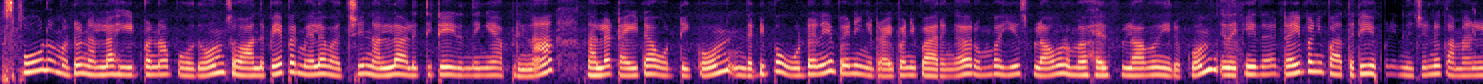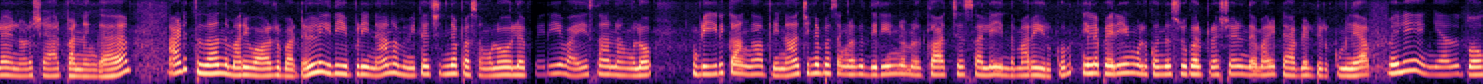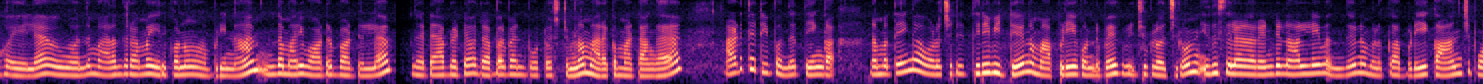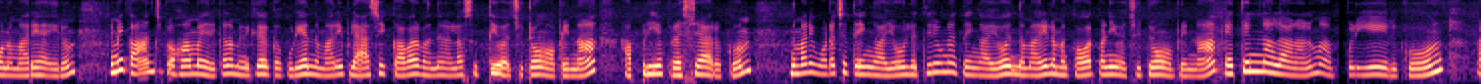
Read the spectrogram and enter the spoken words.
ஸ்பூனை மட்டும் நல்லா ஹீட் பண்ணால் போதும். ஸோ அந்த பேப்பர் மேலே வச்சு நல்லா அழுத்திட்டே இருந்தீங்க அப்படின்னா நல்லா டைட்டாக ஒட்டிக்கும். இந்த டிப்பை உடனே போய் நீங்கள் ட்ரை பண்ணி பாருங்கள் ரொம்ப யூஸ்ஃபுல்லாகவும் ரொம்ப ஹெல்ப்ஃபுல்லாகவும் இருக்கும். இதை இதை ட்ரை பண்ணி பார்த்துட்டு எப்படி இருந்துச்சுன்னு கமெண்டில் என்னோட ஷேர் பண்ணுங்கள் அடுத்ததான் இந்த மாதிரி வாட்டர் பாட்டில் இது எப்படின்னா நம்ம வீட்டில் சின்ன சின்ன பசங்களோ இல்லை பெரிய வயசானவங்களோ இப்படி இருக்காங்க அப்படின்னா சின்ன பசங்களுக்கு திடீர்னு நம்மளுக்கு காய்ச்சல் சளி இந்த மாதிரி இருக்கும். இல்லை பெரியவங்களுக்கு வந்து சுகர் ப்ரெஷர் இந்த மாதிரி டேப்லெட் இருக்கும் இல்லையா? வெளியே எங்கேயாவது போகையில் இவங்க வந்து மறந்துடாமல் இருக்கணும் அப்படின்னா இந்த மாதிரி வாட்டர் பாட்டிலில் இந்த டேப்லெட்டை ரப்பர் பேண்ட் போட்டு வச்சிட்டோம்னா மறக்க மாட்டாங்க. அடுத்த டிப் வந்து தேங்காய். நம்ம தேங்காய் உடச்சிட்டு திருவிட்டு நம்ம அப்படியே கொண்டு போய் ஃப்ரிட்ஜுக்குள்ளே வச்சுருவோம் இது சில ரெண்டு நாள்லேயே வந்து நம்மளுக்கு அப்படியே காஞ்சி போன மாதிரி ஆயிரும். இனிமேல் காஞ்சி போகாமல் இருக்க நம்ம வீட்டில் இருக்கக்கூடிய அந்த மாதிரி பிளாஸ்டிக் கவர் வந்து நல்லா சுற்றி வச்சிட்டோம் அப்படின்னா அப்படியே ஃப்ரெஷ்ஷாக இருக்கும். இந்த மாதிரி உடச்ச தேங்காயோ இல்லை திருவின தேங்காயோ இந்த மாதிரி நம்ம கவர் பண்ணி வச்சுட்டோம் அப்படின்னா எத்தனை நாள் ஆனாலும் அப்படியே இருக்கும்.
